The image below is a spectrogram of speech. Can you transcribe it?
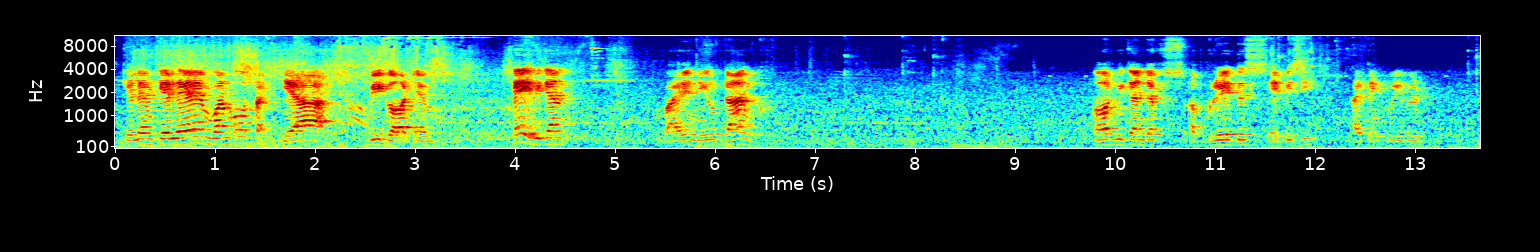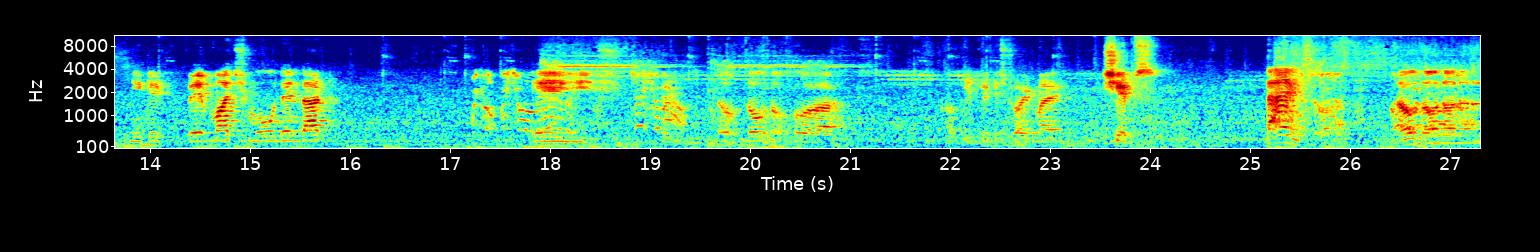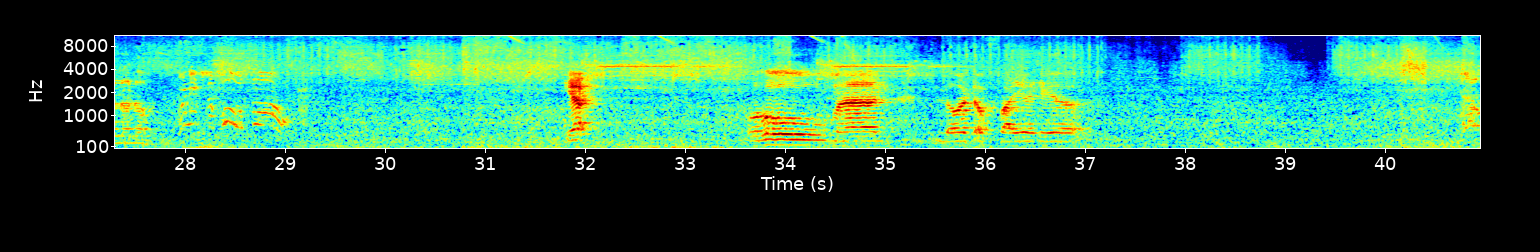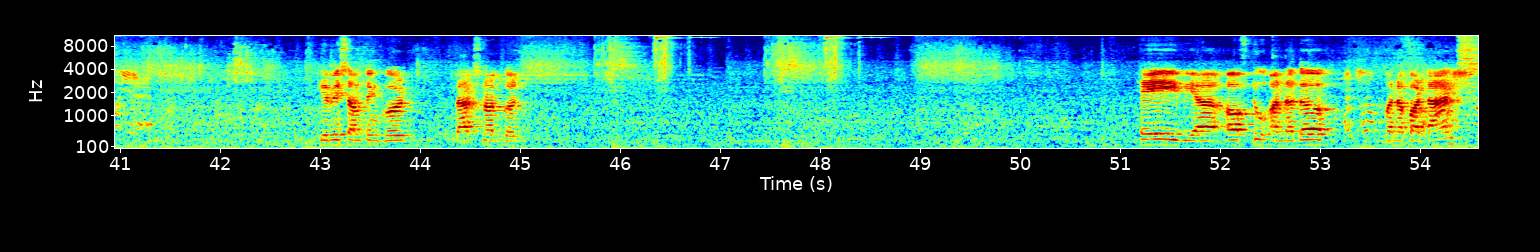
Kill him, kill him. One more strike. Yeah, we got him. Hey, we can buy a new tank. Or we can just upgrade this APC. I think we would need it much more than that. Hey, no, no, no. Uh, completely destroyed my ships. Thanks. Oh no, no, no, no, no, no. Yeah. Oh man, lot of fire here. Give me something good. That's not good. Hey, we are off to another one of our tanks.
